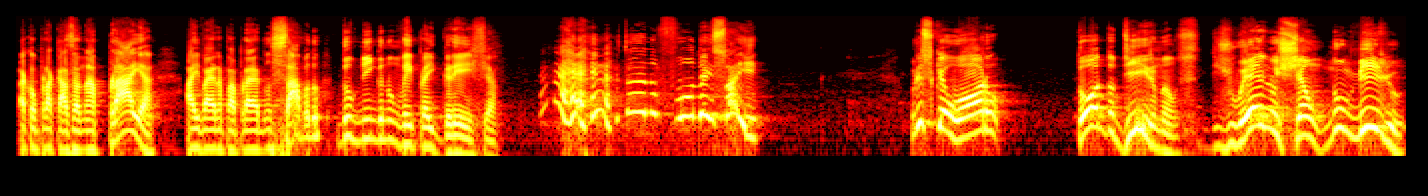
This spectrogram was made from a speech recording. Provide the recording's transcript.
vai comprar casa na praia, aí vai para a praia no sábado, domingo não vem para a igreja. É, no fundo é isso aí. Por isso que eu oro todo dia, irmãos, de joelho no chão, no milho.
